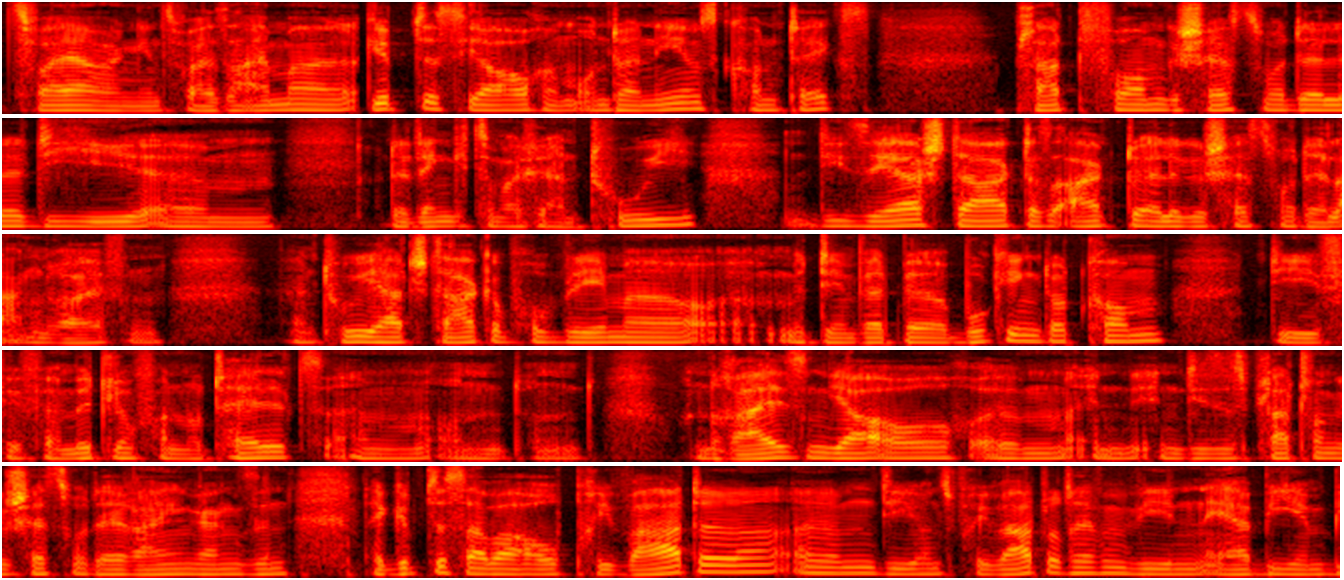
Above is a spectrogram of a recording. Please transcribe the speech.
zwei Herangehensweise. Einmal gibt es ja auch im Unternehmenskontext Plattformen, Geschäftsmodelle, die, ähm, da denke ich zum Beispiel an TUI, die sehr stark das aktuelle Geschäftsmodell angreifen. Äh, TUI hat starke Probleme äh, mit dem Wettbewerb Booking.com, die für Vermittlung von Hotels ähm, und, und, und Reisen ja auch ähm, in, in dieses Plattformgeschäftsmodell reingegangen sind. Da gibt es aber auch private, ähm, die uns privat betreffen, wie ein Airbnb,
